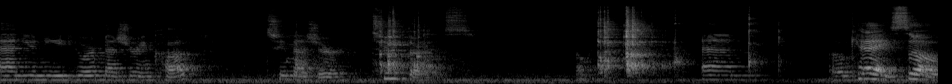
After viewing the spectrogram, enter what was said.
and you need your measuring cup to measure two thirds. Oh and okay, so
